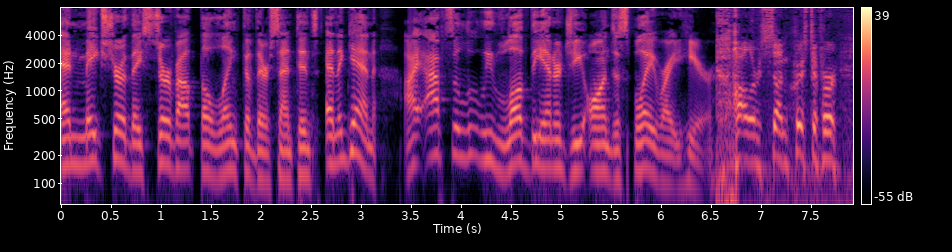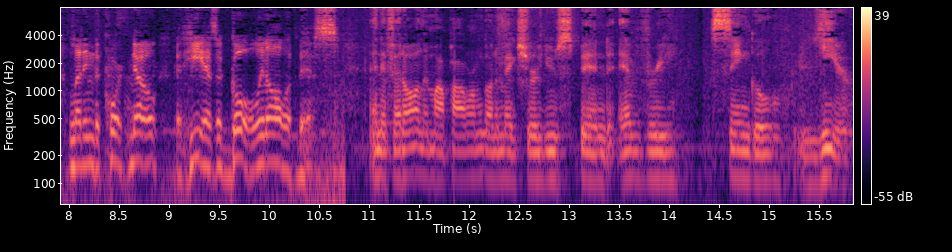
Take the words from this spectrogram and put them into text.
and make sure they serve out the length of their sentence. And again, I absolutely love the energy on display right here. Haller's son Christopher letting the court know that he has a goal in all of this. And if at all in my power, I'm going to make sure you spend every single year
